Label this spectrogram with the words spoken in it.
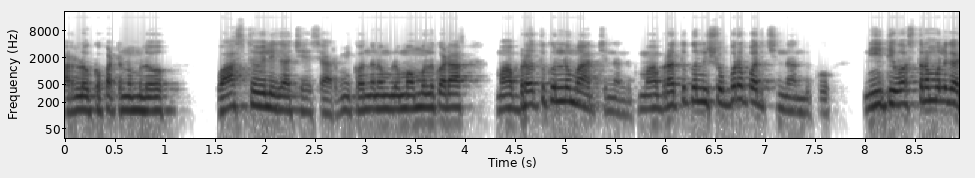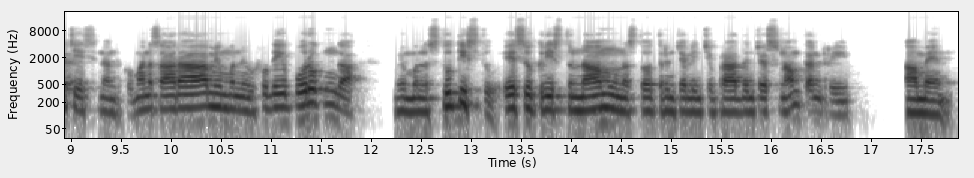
పరలోక పట్టణంలో వాస్తవులుగా చేశారు. మీ కొందనములు మమ్మల్ని కూడా మా బ్రతుకులను మార్చినందుకు మా బ్రతుకుల్ని శుభ్రపరిచినందుకు నీతి వస్త్రములుగా చేసినందుకు మనసారా మిమ్మల్ని హృదయపూర్వకంగా మిమ్మల్ని స్తుతిస్తూ యేసుక్రీస్తు నామున స్తోత్రం చెల్లించి ప్రార్థన చేస్తున్నాం తండ్రి. ఆమెన్.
